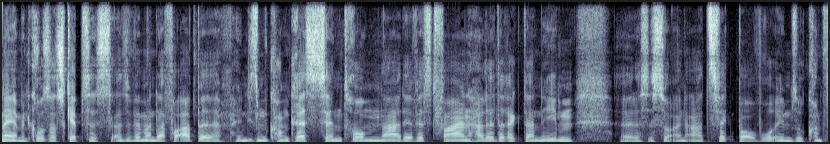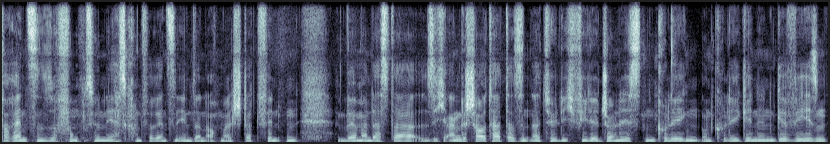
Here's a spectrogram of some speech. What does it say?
Naja, mit großer Skepsis. Also wenn man da vorab äh, in diesem Kongresszentrum nahe der Westfalenhalle direkt daneben, äh, das ist so eine Art Zweckbau, wo eben so Konferenzen, so Funktionärskonferenzen eben dann auch mal stattfinden. Wenn man das da sich angeschaut hat, da sind natürlich viele Journalisten, Kollegen und Kolleginnen gewesen.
